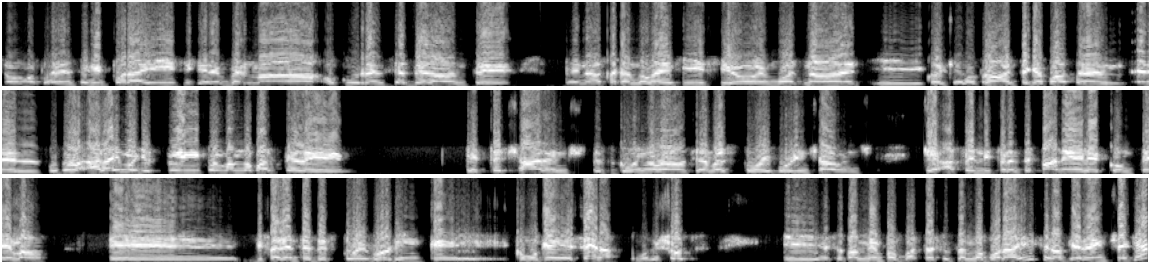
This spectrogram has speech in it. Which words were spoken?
So, me pueden seguir por ahí si quieren ver más ocurrencias de Dante, nada, sacando beneficio en Whatnot y cualquier otro arte que pueda hacer en, en el futuro. Ahora mismo yo estoy formando parte de este challenge that's going around, se llama Storyboarding Challenge, que hacen diferentes paneles con temas eh, diferentes de storyboarding, que como que escenas, como que shots. Y eso también pues va a estar sucediendo por ahí si no quieren chequear.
